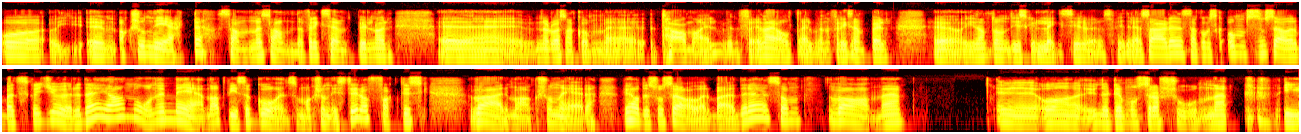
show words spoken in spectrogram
og uh, aksjonerte sammen med samene. F.eks. Når, uh, når det var snakk om uh, Tanaelven, nei Altaelven f.eks. Uh, om de skulle legges i rør osv. Så, videre. så er det snakk om om sosialarbeidere skal gjøre det. Ja, noen vil mene at vi skal gå inn som aksjonister og faktisk være med å aksjonere. Vi hadde sosialarbeidere som var med og under demonstrasjonene i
